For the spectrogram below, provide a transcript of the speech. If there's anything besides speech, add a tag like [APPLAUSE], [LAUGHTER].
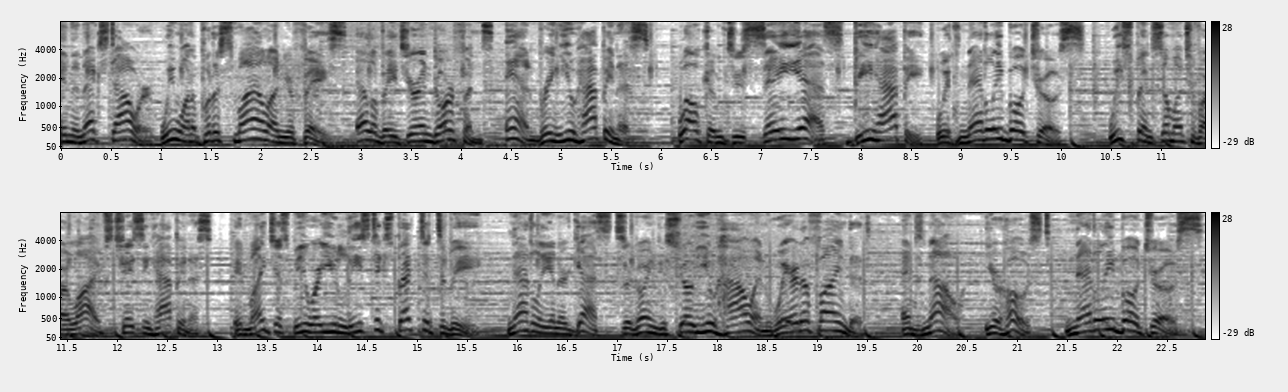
In the next hour, we want to put a smile on your face, elevate your endorphins, and bring you happiness. Welcome to Say Yes, Be Happy with Natalie Botros. We spend so much of our lives chasing happiness, it might just be where you least expect it to be. Natalie and her guests are going to show you how and where to find it. And now, your host, Natalie Botros.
